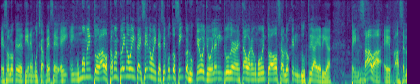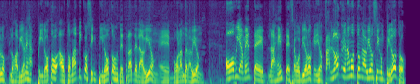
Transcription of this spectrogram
Eso es lo que detiene muchas veces. En, en un momento dado, estamos en play 96, 96.5, el juqueo, Joel el intruder a esta hora. En un momento dado se habló que la industria aérea pensaba eh, hacer los, los aviones pilotos automáticos sin pilotos detrás del avión, eh, volando el avión. Obviamente la gente se volvió loca y dijo, ¿estás loco? Yo no monto un avión sin un piloto.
